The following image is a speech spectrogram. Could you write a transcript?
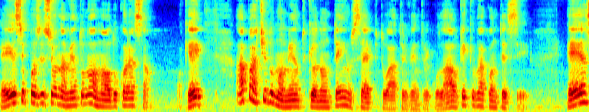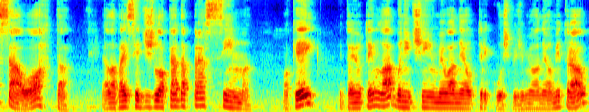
É esse o posicionamento normal do coração, ok? A partir do momento que eu não tenho septo atrioventricular, o que, que vai acontecer? essa aorta ela vai ser deslocada para cima, ok? Então eu tenho lá bonitinho meu anel tricúspide, meu anel mitral.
